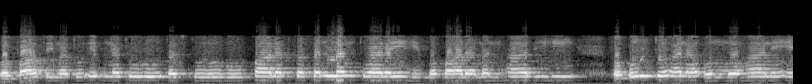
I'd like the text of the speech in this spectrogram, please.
وفاطمة ابنته تستره. قالت فسلمت عليه. فقال من هذه؟ فقلت أنا أم هانئ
